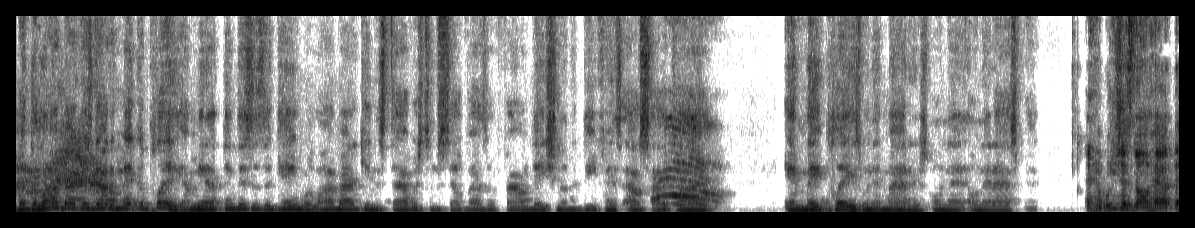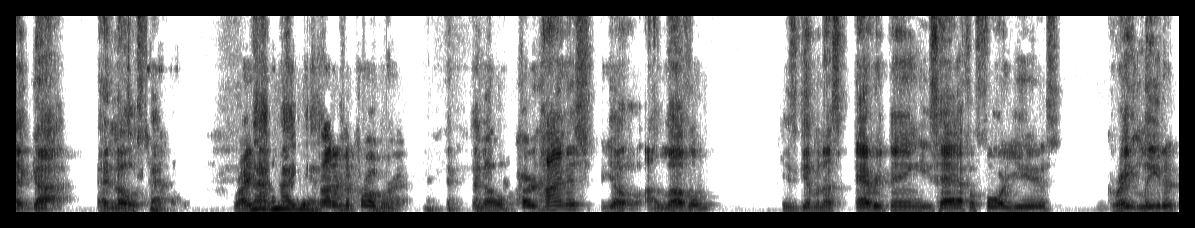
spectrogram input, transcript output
But the linebackers got to make a play. I mean, I think this is a game where linebacker can establish himself as a foundation of the defense outside of Kyle and make plays when it matters on that on that aspect. And we just don't have that guy at nose tackle right Not, now. not yet. Not in the program. You know, Kurt Hinish, yo, I love him. He's given us everything he's had for four years. Great leader.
